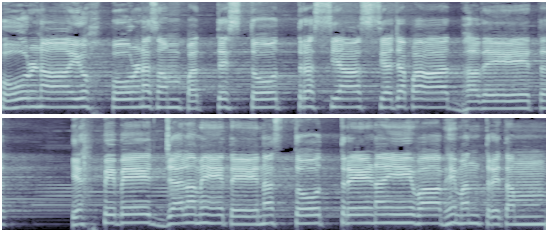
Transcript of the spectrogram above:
पूर्णायुः पूर्णसम्पत्तिस्तोत्रस्यास्य जपाद्भवेत् यः पिबेज्जलमेतेन स्तोत्रेणैवाभिमन्त्रितम्।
